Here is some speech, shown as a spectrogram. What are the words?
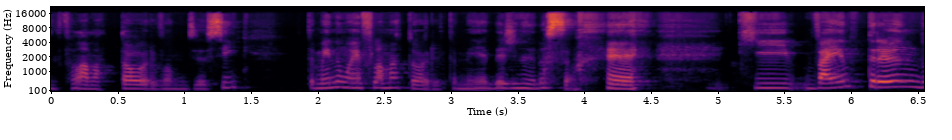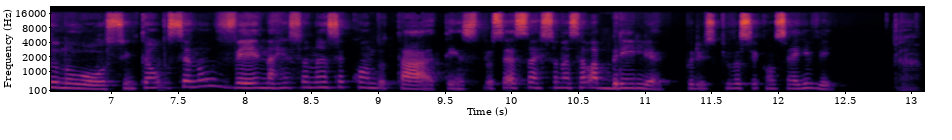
inflamatório, vamos dizer assim, também não é inflamatório, também é degeneração, é, que vai entrando no osso. Então você não vê na ressonância quando tá tem esse processo, a ressonância ela brilha, por isso que você consegue ver. Ah.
